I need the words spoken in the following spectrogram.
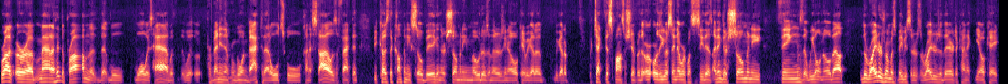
Rod or uh, Matt, I think the problem that, that we'll we'll always have with, with, preventing them from going back to that old school kind of style is the fact that because the company's so big and there's so many motives and there's you know okay we gotta we gotta protect this sponsorship, or the, or, or the USA Network wants to see this. I think there's so many things that we don't know about. The writers are almost babysitters. The writers are there to kind of, you know, okay,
